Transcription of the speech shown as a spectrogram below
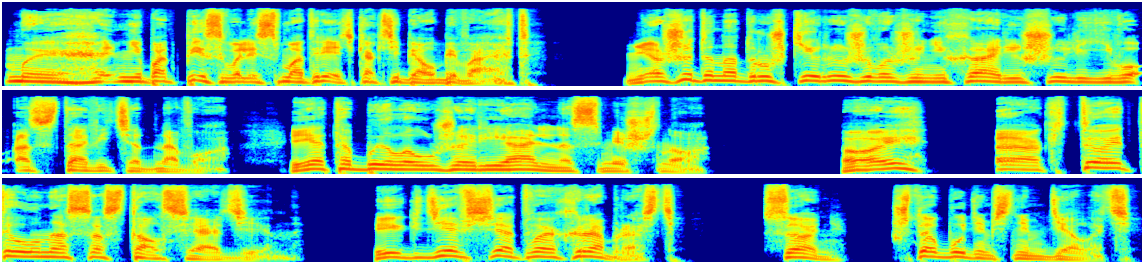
Мы не подписывались смотреть, как тебя убивают. Неожиданно дружки рыжего жениха решили его оставить одного. И это было уже реально смешно. «Ой, а кто это у нас остался один? И где вся твоя храбрость? Сонь, что будем с ним делать?»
